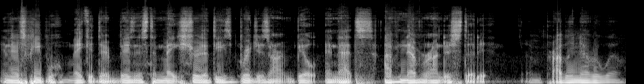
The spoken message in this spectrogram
And there's people who make it their business to make sure that these bridges aren't built. And that's, I've never understood it. And probably never will.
